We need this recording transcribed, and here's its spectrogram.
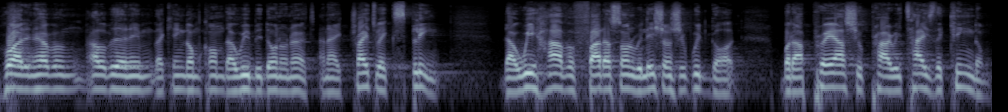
who art in heaven, hallowed be thy name, thy kingdom come, that will be done on earth. And I try to explain that we have a father son relationship with God, but our prayers should prioritize the kingdom.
